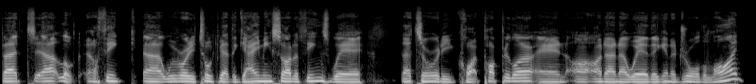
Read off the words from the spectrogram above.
But uh, look, I think uh, we've already talked about the gaming side of things where that's already quite popular, and I, I don't know where they're going to draw the line.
